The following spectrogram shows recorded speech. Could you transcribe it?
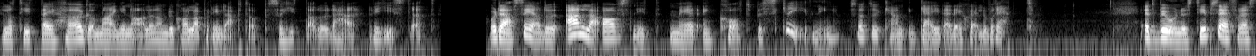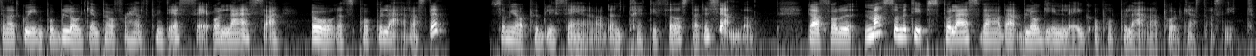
eller titta i högermarginalen om du kollar på din laptop så hittar du det här registret. Och där ser du alla avsnitt med en kort beskrivning så att du kan guida dig själv rätt. Ett bonustips är förresten att gå in på bloggen på forhealth.se och läsa årets populäraste som jag publicerar den 31 december. Där får du massor med tips på läsvärda blogginlägg och populära podcastavsnitt.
